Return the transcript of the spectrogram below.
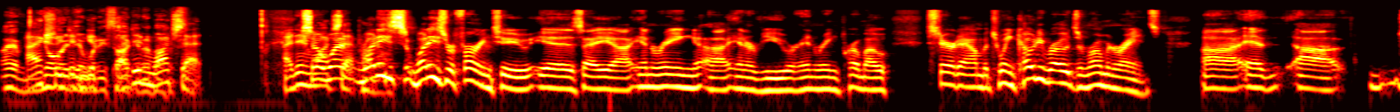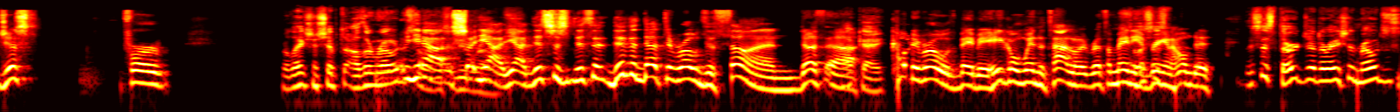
I have I no actually idea didn't what get, he's talking about. I didn't about. watch that. I didn't so watch what, that. what he's what he's referring to is a uh, in ring uh, interview or in ring promo stare down between Cody Rhodes and Roman Reigns, uh, and uh, just for Relationship to other Rhodes? yeah, so new yeah, yeah. This is this is this is the road the son. Doth, uh, Okay, Cody Rhodes, baby, he gonna win the title at WrestleMania, So and bring is- it home to this is third generation Rhodes.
